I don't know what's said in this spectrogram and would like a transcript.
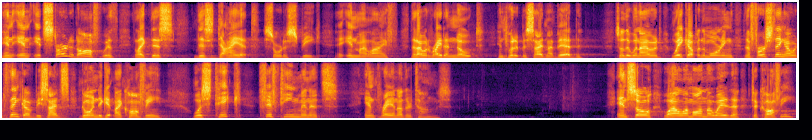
And, and it started off with like this, this diet, so to speak, in my life, that I would write a note and put it beside my bed so that when I would wake up in the morning, the first thing I would think of besides going to get my coffee was take 15 minutes and pray in other tongues. And so while I'm on my way to, to coffee,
